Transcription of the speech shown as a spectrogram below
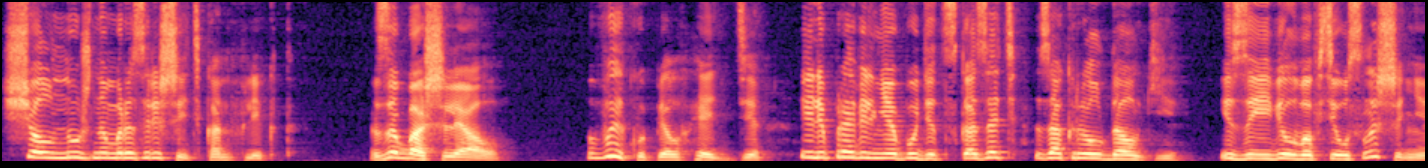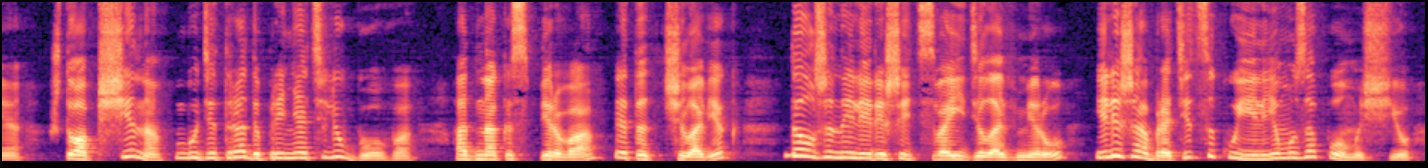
счел нужным разрешить конфликт. Забашлял. Выкупил Эдди, или правильнее будет сказать, закрыл долги, и заявил во всеуслышание, что община будет рада принять любого. Однако сперва этот человек должен или решить свои дела в миру, или же обратиться к Уильяму за помощью –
